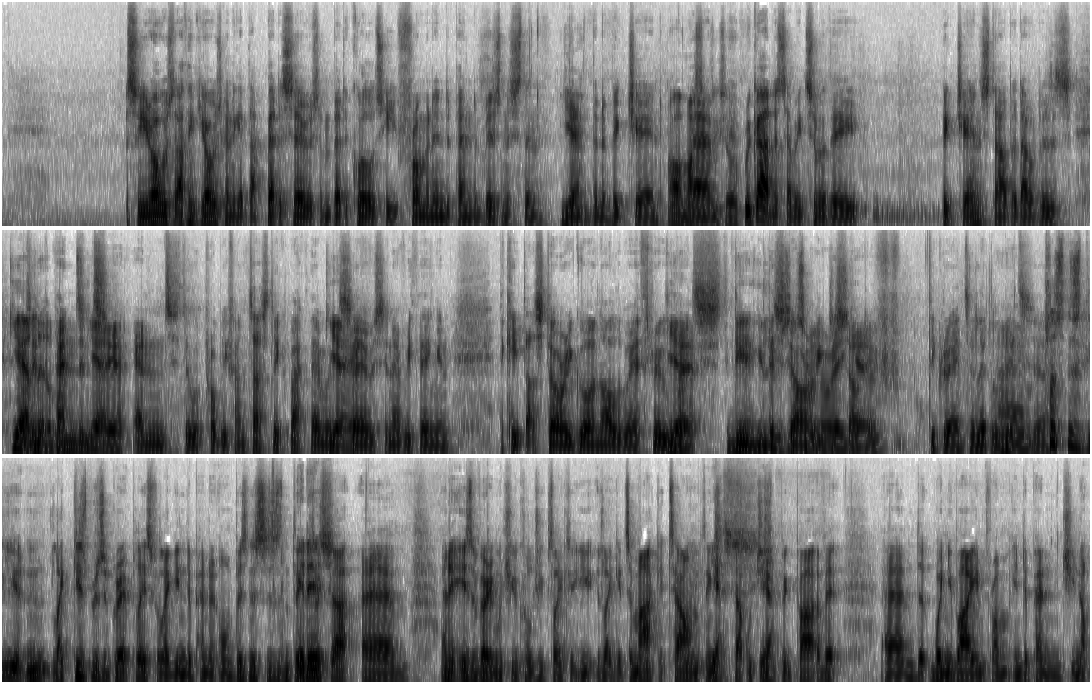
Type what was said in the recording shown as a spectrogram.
so you're always, I think you're always going to get that better service and better quality from an independent business than Yeah. than, than a big chain. Oh, massively Um, so. Regardless, I mean, some of the big chains started out as Yeah, as independent, Yeah, yeah. and they were probably fantastic back then with Yeah, the service and everything, and they keep that story going all the way through. Yeah, but it's- you- you the lose it some of story just sort yeah. of degrades a little bit. Um, so. Plus, there's the uh, like Guisborough's a great place for like independent owned businesses and things It like is. that. Um, and it is a very much your culture. It's like like it's a market town and things Yes, like that, which yeah. is a big part of it. Um, that when you're buying from independents, you're not,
